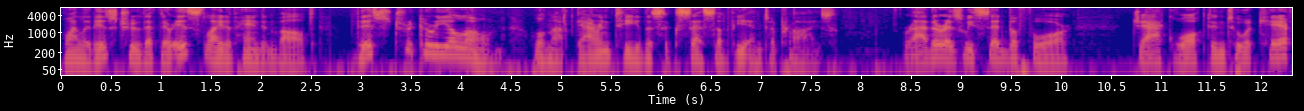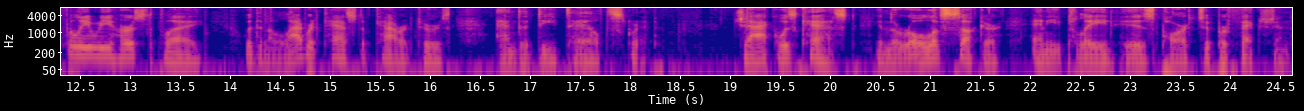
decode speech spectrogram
While it is true that there is sleight of hand involved, this trickery alone will not guarantee the success of the enterprise. Rather, as we said before, Jack walked into a carefully rehearsed play with an elaborate cast of characters and a detailed script. Jack was cast in the role of Sucker, and he played his part to perfection.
